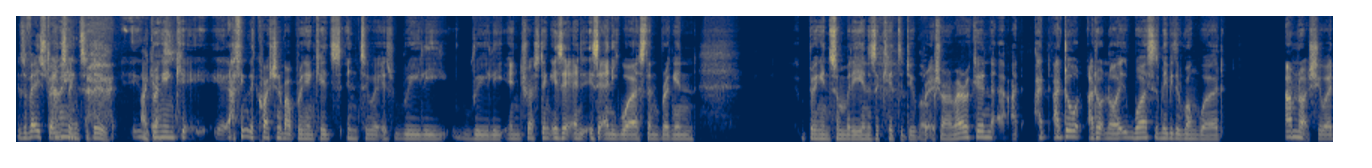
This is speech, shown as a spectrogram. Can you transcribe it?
It's a very strange I thing to do. I bringing guess. ki- I think the question about bringing kids into it is really, really interesting. Is it is it any worse than bringing bringing somebody in as a kid to do Look. British or American? I, I, I don't I don't know. Worse is maybe the wrong word. I'm not sure.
